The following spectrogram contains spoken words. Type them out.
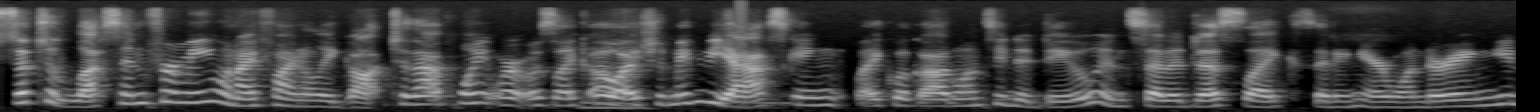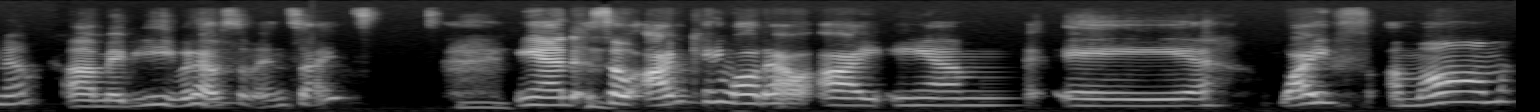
such a lesson for me when I finally got to that point where it was like, oh, I should maybe be asking like what God wants me to do instead of just like sitting here wondering, you know, uh, maybe He would have some insights. Mm. And Hmm. so I'm Katie Waldow. I am a wife, a mom.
